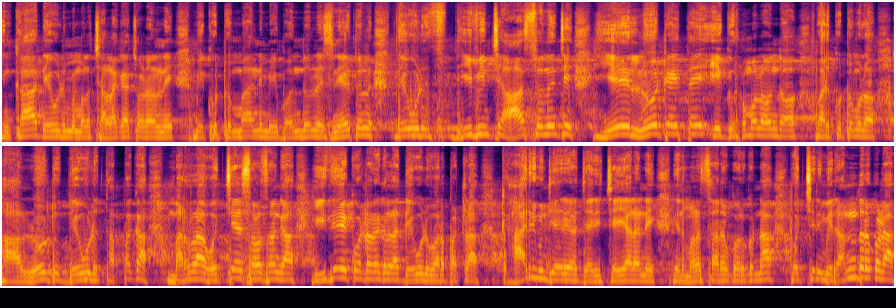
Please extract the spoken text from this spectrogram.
ఇంకా దేవుడు మిమ్మల్ని చల్లగా చూడాలని మీ కుటుంబాన్ని మీ బంధువుల్ని స్నేహితుల్ని దేవుడు దీవించి ఆస్వాదించి ఏ లోటు అయితే ఈ గృహంలో ఉందో వారి కుటుంబంలో ఆ లోటు దేవుడు తప్పక మరలా వచ్చే సంవత్సరంగా ఇదే కొట్టగల దేవుడు వారి పట్ల కార్యం జరి చేయాలని నేను మనస్సారం కోరుకున్నా. వచ్చిన మీరందరూ కూడా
